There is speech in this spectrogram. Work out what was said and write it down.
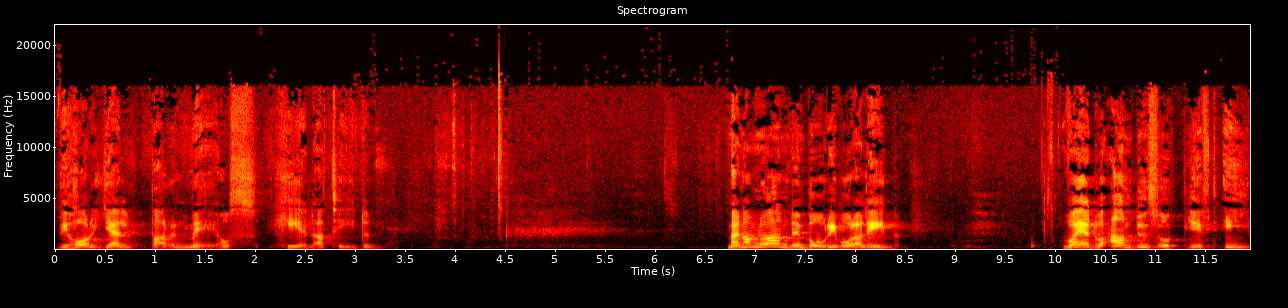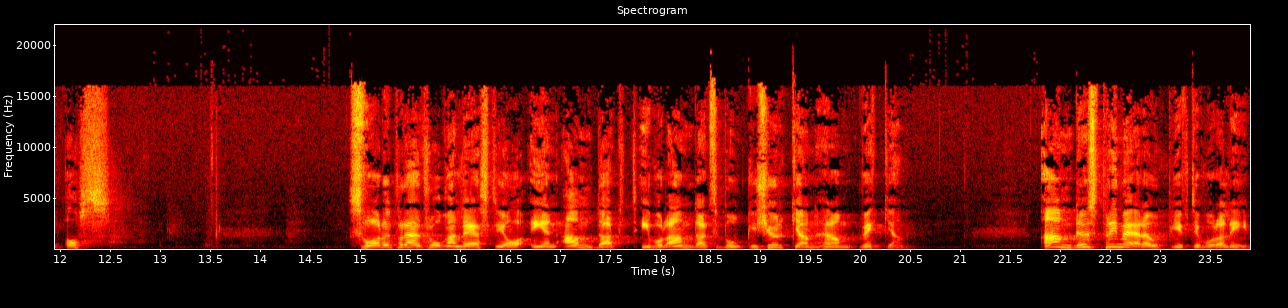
Vi har hjälparen med oss hela tiden. Men om nu anden bor i våra liv, vad är då andens uppgift i oss? Svaret på den frågan läste jag i en andakt i vår andaktsbok i kyrkan härom veckan. Andens primära uppgift i våra liv,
